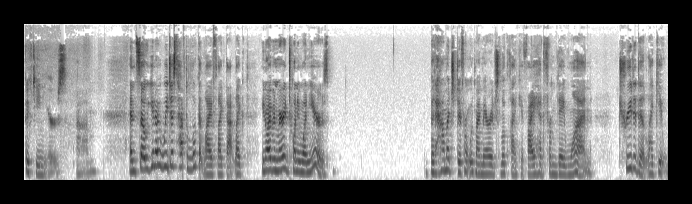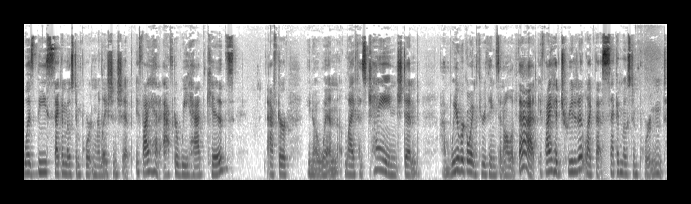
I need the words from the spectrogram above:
15 years. Um, and so, you know, we just have to look at life like that. Like, you know, I've been married 21 years, but how much different would my marriage look like if I had from day one treated it like it was the second most important relationship? If I had, after we had kids, after, you know, when life has changed and um, we were going through things and all of that, if I had treated it like that second most important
